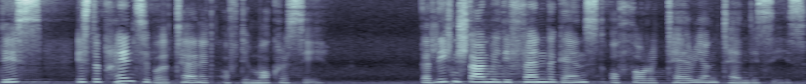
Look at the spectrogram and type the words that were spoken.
This is the principal tenet of democracy that Liechtenstein will defend against authoritarian tendencies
